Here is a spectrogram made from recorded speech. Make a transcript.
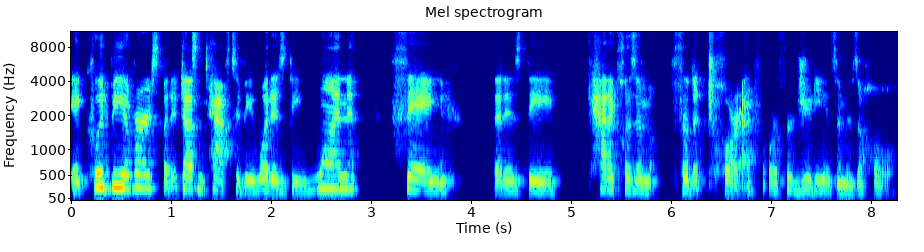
It could be a verse, but it doesn't have to be. What is the one thing that is the cataclysm for the Torah or for Judaism as a whole?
